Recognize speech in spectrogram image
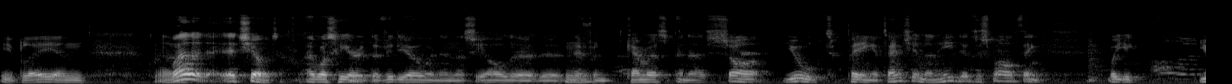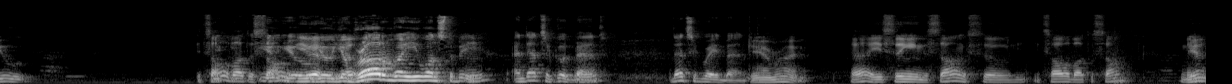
you play, and uh, Well, it, it showed. I was here at the video, and then I see all the, the mm-hmm. different cameras, and I saw you t- paying attention, and he did a small thing. But you, you, it's all about the song. you, You you, have- you you- brought him where he wants to be, mm-hmm. and that's a good band. Mm-hmm. That's a great band. Damn right. Yeah, he's singing the songs, so it's all about the song. Yeah,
